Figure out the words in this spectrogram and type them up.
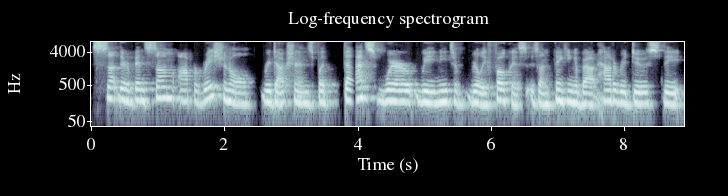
So there have been some operational reductions, but that's where we need to really focus is on thinking about how to reduce the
